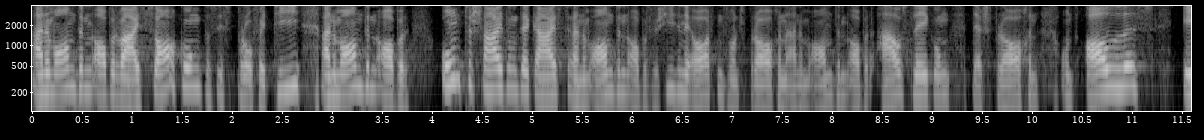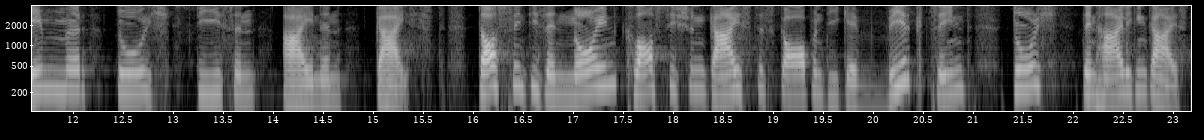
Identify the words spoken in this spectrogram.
einem anderen aber Weissagung, das ist Prophetie, einem anderen aber Unterscheidung der Geister, einem anderen aber verschiedene Arten von Sprachen, einem anderen aber Auslegung der Sprachen und alles immer durch diesen einen Geist. Das sind diese neun klassischen Geistesgaben, die gewirkt sind durch den Heiligen Geist.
